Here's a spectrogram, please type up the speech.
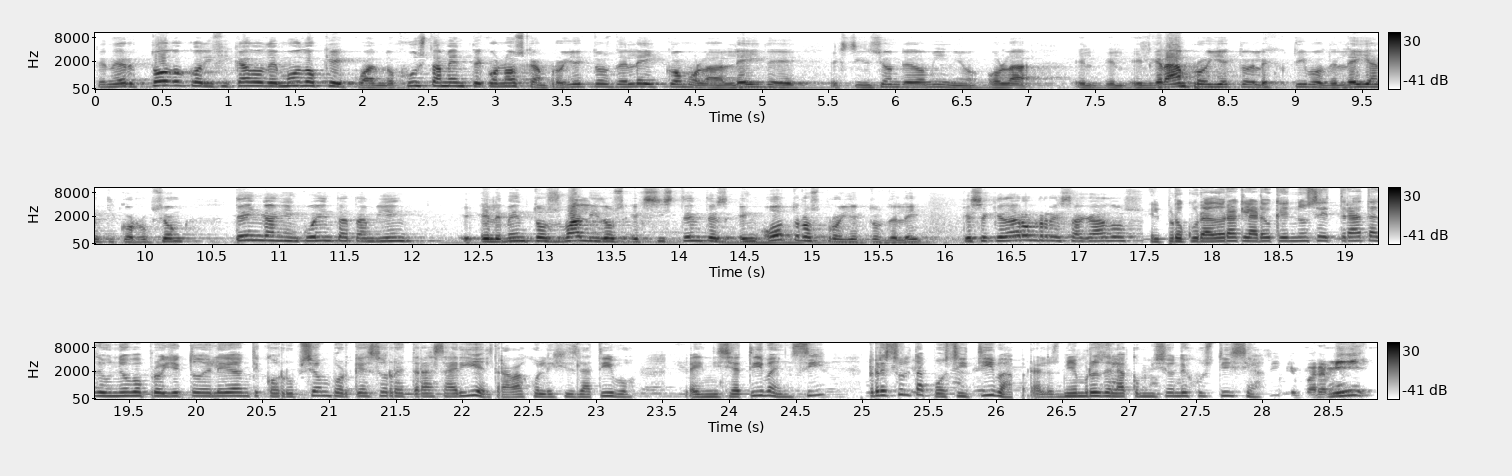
tener todo codificado de modo que cuando justamente conozcan proyectos de ley como la ley de extinción de dominio o la, el, el gran proyecto del Ejecutivo de ley anticorrupción, tengan en cuenta también elementos válidos existentes en otros proyectos de ley que se quedaron rezagados. El procurador aclaró que no se trata de un nuevo proyecto de ley anticorrupción porque eso retrasaría el trabajo legislativo. La iniciativa en sí resulta positiva para los miembros de la Comisión de Justicia. Que para mí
